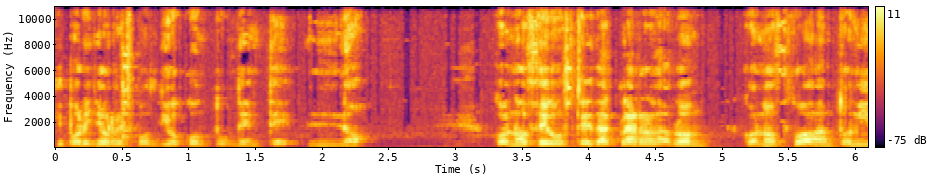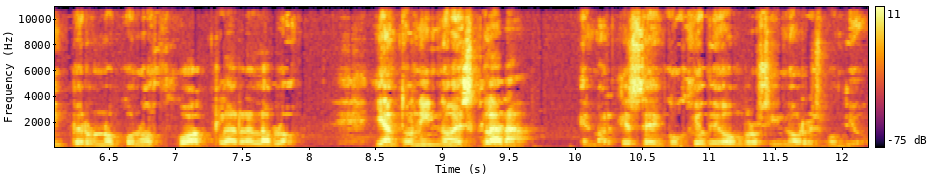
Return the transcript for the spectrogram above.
y por ello respondió contundente No. ¿Conoce usted a Clara Lablon? Conozco a Antonín, pero no conozco a Clara Lablon. ¿Y Antonín no es Clara? El marqués se encogió de hombros y no respondió.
